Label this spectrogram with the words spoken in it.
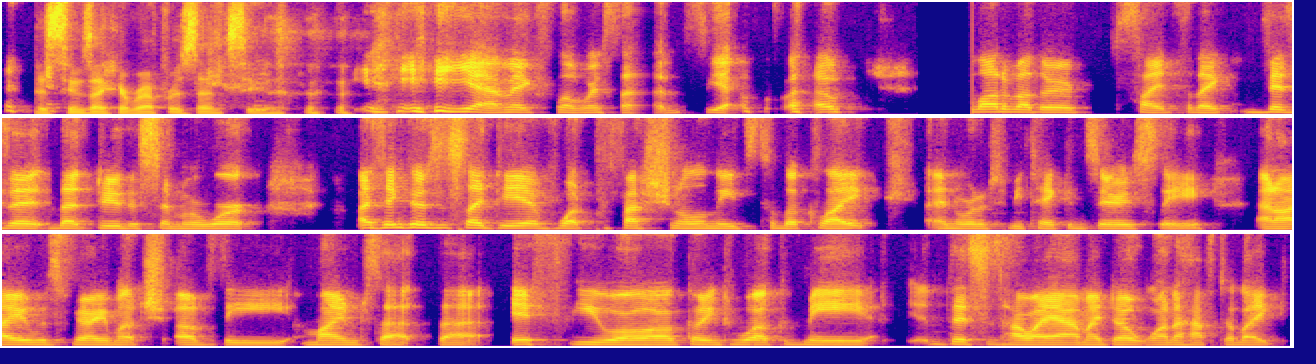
it seems like it represents you. yeah, it makes a lot more sense. Yeah. a lot of other sites that I visit that do the similar work I think there's this idea of what professional needs to look like in order to be taken seriously. And I was very much of the mindset that if you are going to work with me, this is how I am. I don't want to have to like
